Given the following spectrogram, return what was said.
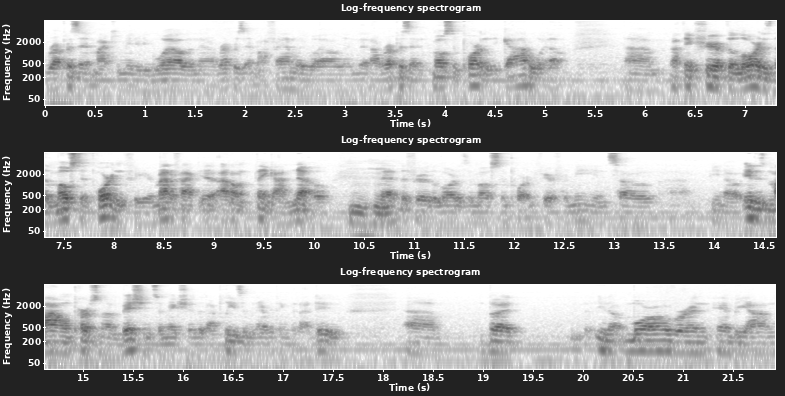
represent my community well and that I represent my family well and that I represent, most importantly, God well. Um, I think fear of the Lord is the most important fear. Matter of fact, I don't think I know mm-hmm. that the fear of the Lord is the most important fear for me. And so, you know, it is my own personal ambition to make sure that I please Him in everything that I do. Um, but, you know, moreover and, and beyond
